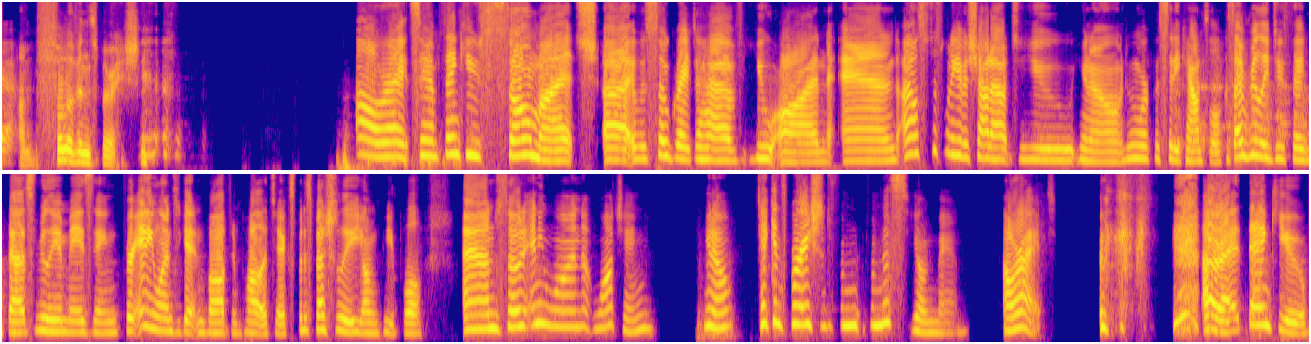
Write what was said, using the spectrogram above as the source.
yeah. I'm full of inspiration. All right, Sam, thank you so much. Uh, it was so great to have you on. And I also just want to give a shout out to you, you know, doing work with City Council, because I really do think that's really amazing for anyone to get involved in politics, but especially young people. And so to anyone watching, you know, take inspiration from, from this young man. All right. All right. Thank you.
